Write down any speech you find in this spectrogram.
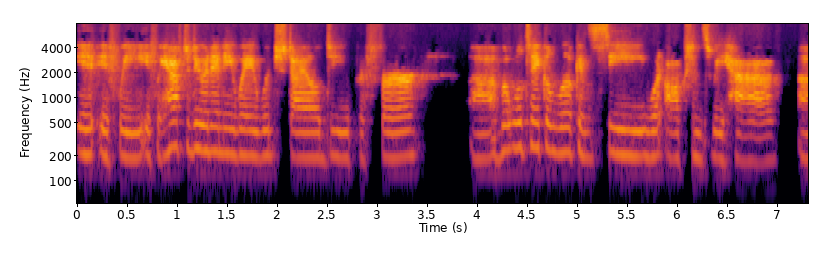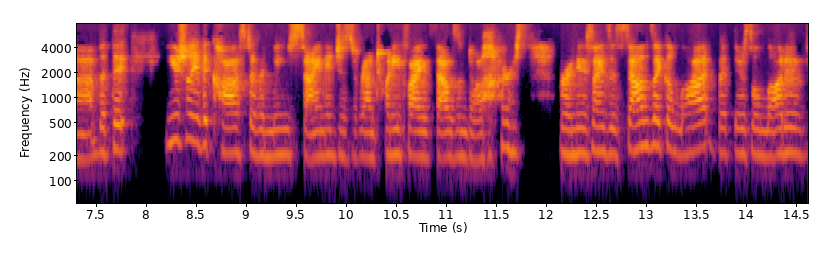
if we if we have to do it anyway, which style do you prefer? Uh, but we'll take a look and see what options we have. Uh, but the usually the cost of a new signage is around $25,000 for a new sign. It sounds like a lot, but there's a lot of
